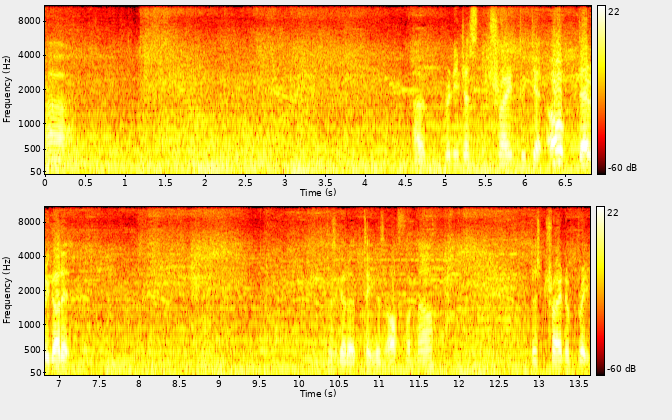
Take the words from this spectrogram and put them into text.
Ah I'm really just trying to get... Oh, there we got it. Just gonna take this off for now. Just trying to break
